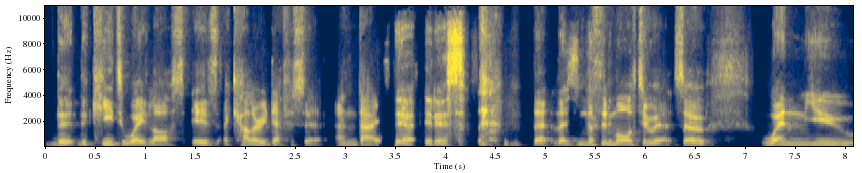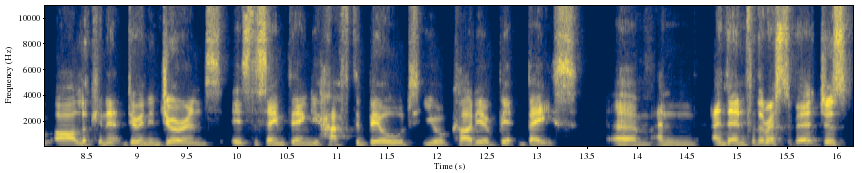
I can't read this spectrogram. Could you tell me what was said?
the, the key to weight loss is a calorie deficit. And that is yeah. It is. that there's nothing more to it. So when you are looking at doing endurance, it's the same thing. You have to build your cardio bit base, um, and and then for the rest of it, just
